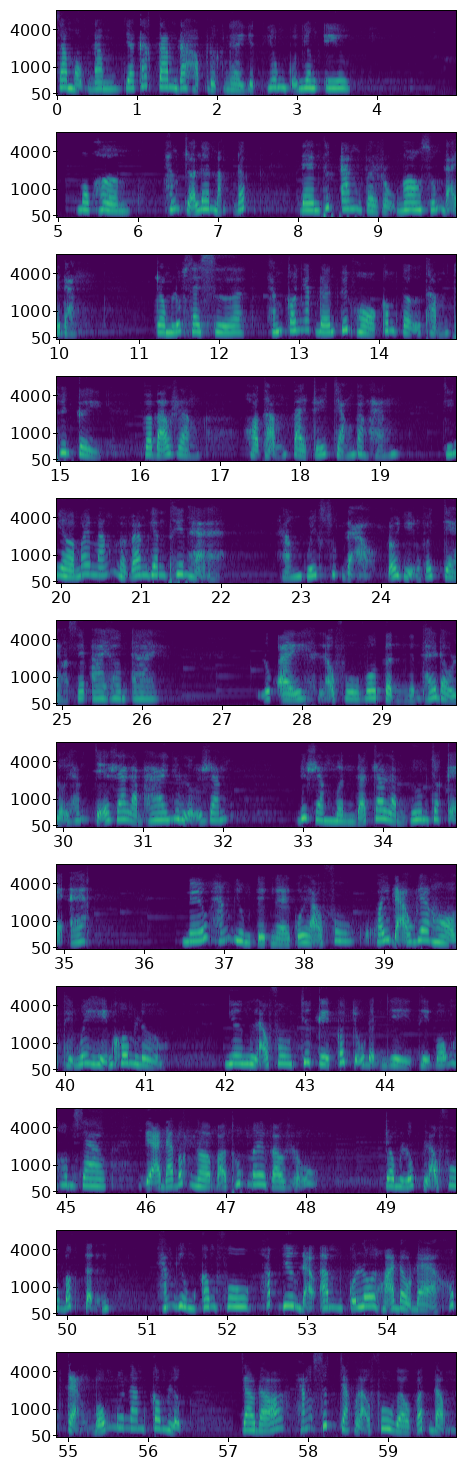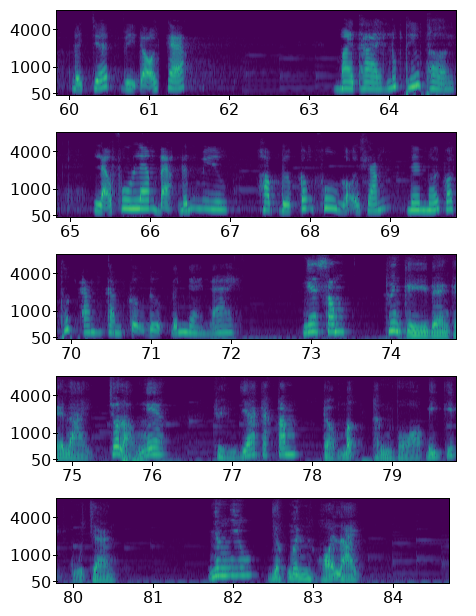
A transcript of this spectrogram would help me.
Sau một năm, Gia Cát Tâm đã học được nghề dịch dung của nhân yêu. Một hôm, hắn trở lên mặt đất, đem thức ăn và rượu ngon xuống đãi đằng. Trong lúc say xưa, hắn có nhắc đến tuyết hồ công tử thẩm thuyên kỳ và bảo rằng họ thẩm tài trí chẳng bằng hắn, chỉ nhờ may mắn mà vang danh thiên hạ. Hắn quyết xuất đạo, đối diện với chàng xem ai hơn ai. Lúc ấy, lão phu vô tình nhìn thấy đầu lưỡi hắn chẻ ra làm hai như lưỡi rắn, biết rằng mình đã trao làm gươm cho kẻ ác. Nếu hắn dùng tuyệt nghệ của lão phu khuấy đảo giang hồ thì nguy hiểm khôn lường. Nhưng lão phu chưa kịp có chủ định gì thì bốn hôm sau, gã đã bất ngờ bỏ thuốc mê vào rượu. Trong lúc lão phu bất tỉnh, hắn dùng công phu hấp dương đạo âm của lôi hỏa đầu đà hút cạn 40 năm công lực. Sau đó, hắn xích chặt lão phu vào vách động để chết vì đói khát. Mai thai lúc thiếu thời, lão phu lan bạc đến miêu, học được công phu gọi rắn nên mới có thức ăn cầm cự được đến ngày nay. Nghe xong, Thuyên Kỳ bèn kể lại cho lão nghe chuyện gia các tâm trộm mất thần võ bí kíp của chàng. Nhân yêu giật mình hỏi lại,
